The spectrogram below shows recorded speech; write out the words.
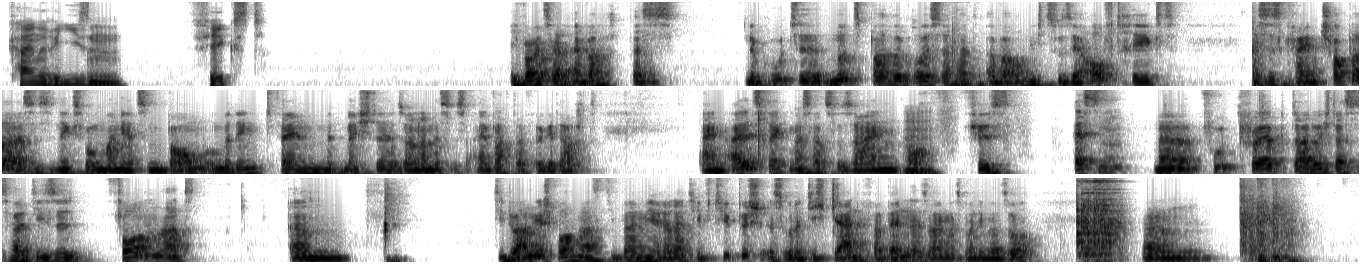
kein Riesen-Fixed. Ich wollte halt einfach, dass es eine gute, nutzbare Größe hat, aber auch nicht zu sehr aufträgt. Es ist kein Chopper, es ist nichts, wo man jetzt einen Baum unbedingt fällen mit möchte, sondern es ist einfach dafür gedacht, ein Allzweckmesser zu sein, mhm. auch fürs Essen, ne? Food Prep, dadurch, dass es halt diese Form hat, ähm, die du angesprochen hast, die bei mir relativ typisch ist oder die ich gerne verwende, sagen wir es mal lieber so, ähm,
